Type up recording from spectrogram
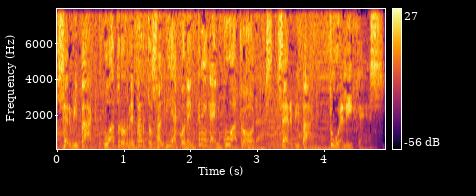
Servipack, cuatro repartos al día con entrega en cuatro horas. Servipack, tú eliges.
